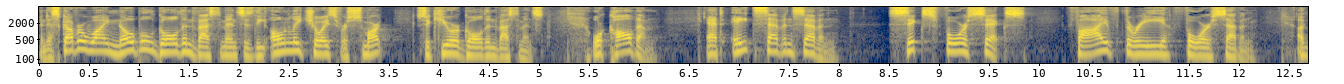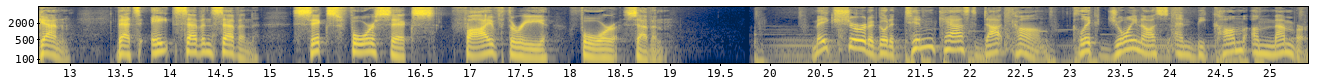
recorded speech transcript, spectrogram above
and discover why Noble Gold Investments is the only choice for smart, secure gold investments. Or call them at 877 646 5347. Again, that's 877 646 5347. Make sure to go to timcast.com, click join us, and become a member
